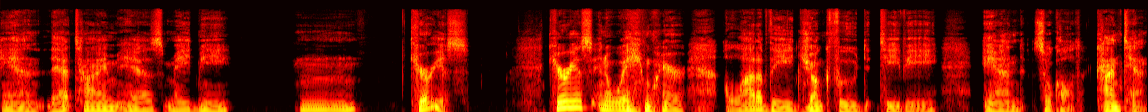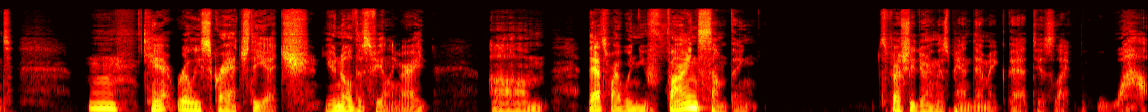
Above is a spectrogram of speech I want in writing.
and that time has made me mm, curious. Curious in a way where a lot of the junk food TV and so called content mm, can't really scratch the itch. You know this feeling, right? Um, that's why when you find something, especially during this pandemic, that is like, wow,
